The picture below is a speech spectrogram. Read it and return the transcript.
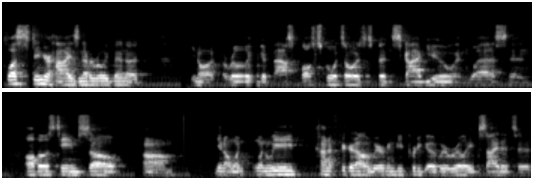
plus senior high has never really been a you know, a, a really good basketball school. It's always just been Skyview and West and all those teams. So, um, you know, when when we kind of figured out we were going to be pretty good, we were really excited to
